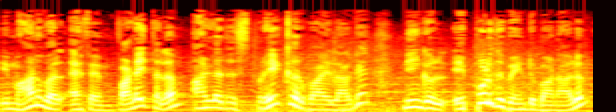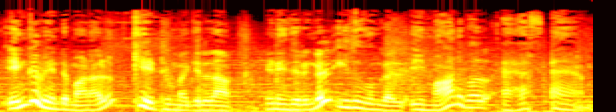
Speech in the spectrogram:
இமானுவல் எஃப்எம் வலைத்தளம் அல்லது ஸ்பிரேக்கர் வாயிலாக நீங்கள் எப்பொழுது வேண்டுமானாலும் எங்கு வேண்டுமானாலும் கேட்டு மகிழலாம் இணைந்திருங்கள் இது உங்கள் Emmanuel FM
